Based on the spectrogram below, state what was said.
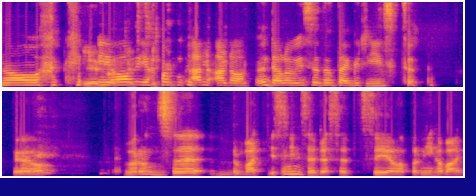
No, jo, jo, ano, ano, dalo by se to tak říct. Jo. V roce 2010 si jela první Havaj?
